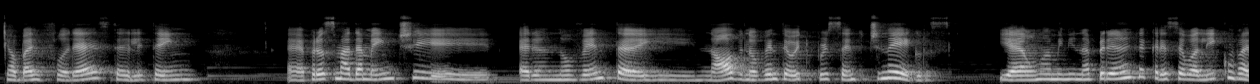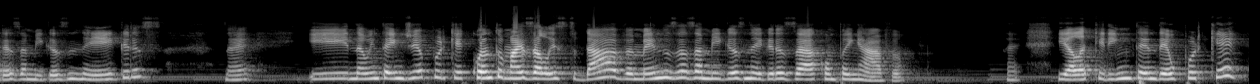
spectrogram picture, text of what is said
que é o bairro Floresta, ele tem é, aproximadamente era 99, 98% de negros. E é uma menina branca, cresceu ali com várias amigas negras, né? E não entendia porque quanto mais ela estudava, menos as amigas negras a acompanhavam. Né? E ela queria entender o porquê.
